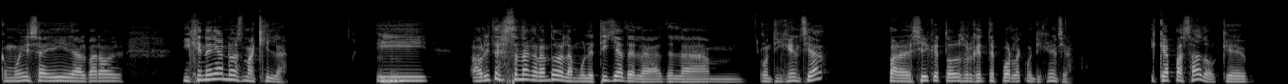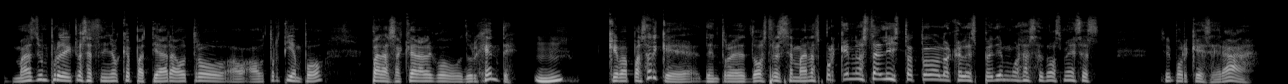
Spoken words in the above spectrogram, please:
Como dice ahí Álvaro, ingeniería no es maquila. Y ahorita se están agarrando la muletilla de la, de la mm, contingencia para decir que todo es urgente por la contingencia. ¿Y qué ha pasado? Que más de un proyecto se ha tenido que patear a otro, a, otro tiempo para sacar algo de urgente. ¿Qué va a pasar? Que dentro de dos, tres semanas, ¿por qué no está listo todo lo que les pedimos hace dos meses? Sí. ¿Por qué será?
